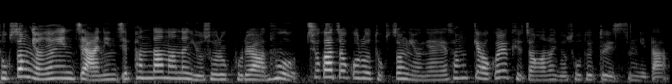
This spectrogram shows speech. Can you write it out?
독성 영향인지 아닌지 판단하는 요소를 고려한 후 추가적으로 독성 영향의 성격을 규정하는 요소들도 있습니다.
